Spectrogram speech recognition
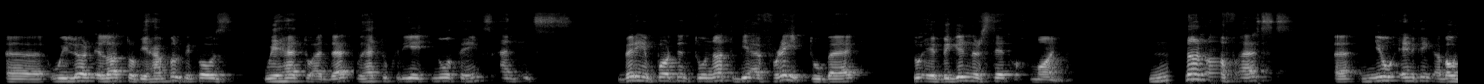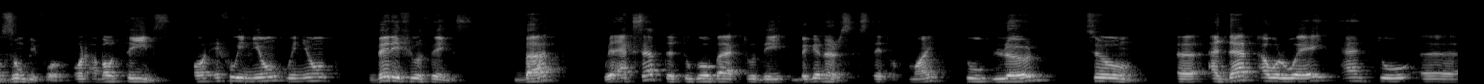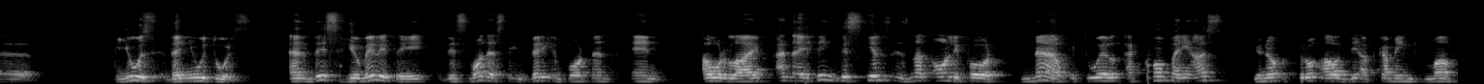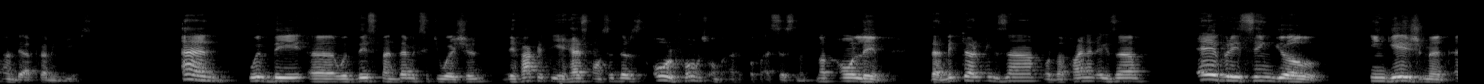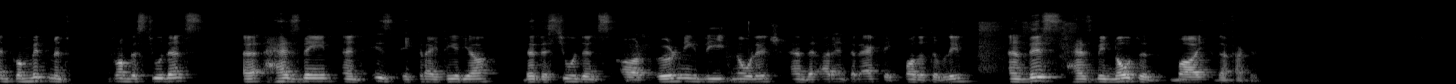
uh, we learned a lot to be humble because we had to adapt, we had to create new things, and it's very important to not be afraid to back to a beginner state of mind. None of us uh, knew anything about Zoom before or about Teams, or if we knew, we knew very few things. But we accepted to go back to the beginner's state of mind to learn, to adapt our way, and to uh, use the new tools. And this humility, this modesty is very important in our life. And I think this skills is not only for now, it will accompany us, you know, throughout the upcoming month and the upcoming years. And with the uh, with this pandemic situation, the faculty has considered all forms of, of assessment, not only the midterm exam or the final exam, every single engagement and commitment from the students uh, has been and is a criteria that the students are earning the knowledge and they are interacting positively. And this has been noted by the faculty.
